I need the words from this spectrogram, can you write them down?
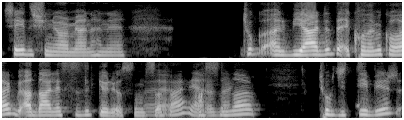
şey düşünüyorum yani hani çok hani bir yerde de ekonomik olarak bir adaletsizlik görüyorsun bu Evet, sefer. Yani özellikle. aslında çok ciddi bir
